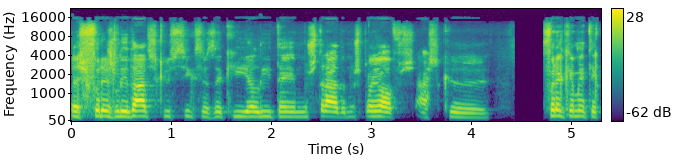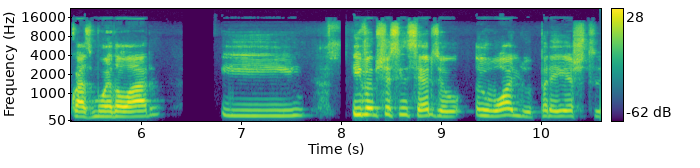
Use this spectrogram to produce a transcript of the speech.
as fragilidades que os Sixers aqui e ali têm mostrado nos playoffs, acho que francamente é quase moeda ao ar. E, e vamos ser sinceros, eu, eu olho para este.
